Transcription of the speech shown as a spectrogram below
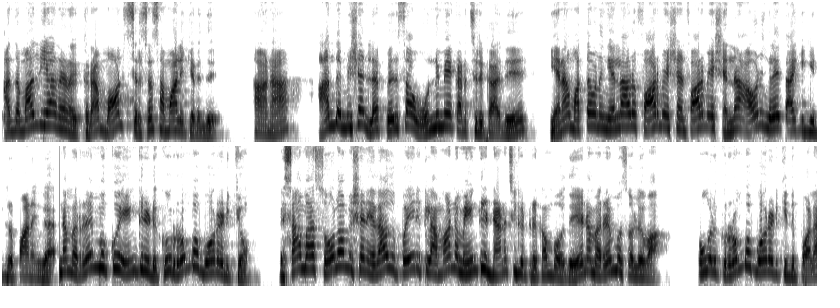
அந்த மாதிரியான இருக்கிற மான்ஸ்டர்ஸை சமாளிக்கிறது. ஆனா அந்த மிஷன்ல பெருசா ஒண்ணுமே கிடைச்சிருக்காது. ஏன்னா மத்தவனுங்க எல்லாரும் ஃபார்மேஷன் ஃபார்மேஷன் அவனுங்களே தாக்கிக்கிட்டு இருப்பானுங்க. நம்ம ரெம்முக்கும் எங்கிரிடுக்கும் ரொம்ப போர் அடிக்கும். பேசாம சோலோ மிஷன் ஏதாவது போயிருக்கலாமா? நம்ம எங்கிட்ட நினச்சிக்கிட்டு இருக்கும்போது நம்ம ரெம்மு சொல்லுவான் உங்களுக்கு ரொம்ப போர் அடிக்குது போல.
